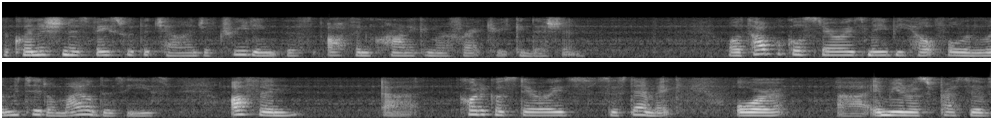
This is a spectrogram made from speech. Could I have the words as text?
the clinician is faced with the challenge of treating this often chronic and refractory condition. While topical steroids may be helpful in limited or mild disease, often uh, corticosteroids systemic or uh, immunosuppressive,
